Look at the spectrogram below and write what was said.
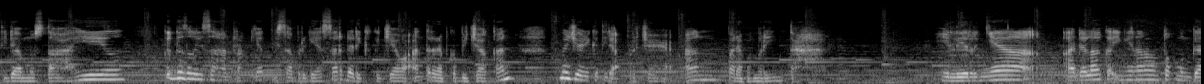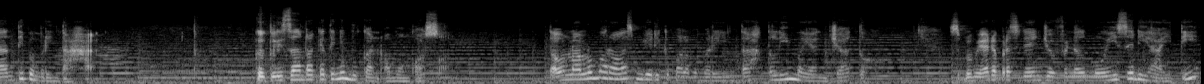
Tidak mustahil, kegelisahan rakyat bisa bergeser dari kekecewaan terhadap kebijakan menjadi ketidakpercayaan pada pemerintah. Hilirnya adalah keinginan untuk mengganti pemerintahan. Kegelisahan rakyat ini bukan omong kosong. Tahun lalu Morales menjadi kepala pemerintah kelima yang jatuh Sebelumnya ada Presiden Jovenel Moise di Haiti,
